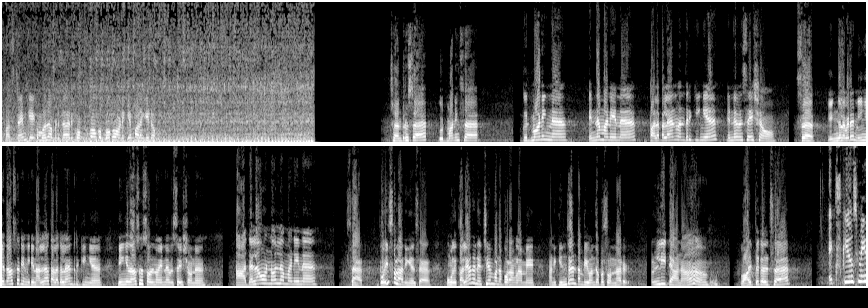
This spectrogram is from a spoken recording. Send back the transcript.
ஃபர்ஸ்ட் டைம் கேட்கும்போது அப்படி தான் இருக்கும். போக போக உனக்கே பழகிடும். Chandru sir good morning sir good மார்னிங்ண்ணே என்ன மணி என்ன பல பலன்னு வந்திருக்கீங்க. என்ன விசேஷம்? சார் எங்களை விட நீங்க தான் சார் இன்னைக்கு நல்லா கலகலன்னு இருக்கீங்க. நீங்க தான் சார் சொல்லணும் என்ன விசேஷம்னு. அதெல்லாம் ஒன்றும் இல்லை மணிண்ணே சார் பொய் சொல்லாதீங்க சார். உங்களுக்கு கல்யாணம் நிச்சயம் பண்ண போறாங்களாமே. அன்னைக்கு இந்திரன் தம்பி வந்தப்ப சொன்னாரு. சொல்லிட்டானா? வாழ்த்துக்கள் sir. Excuse me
